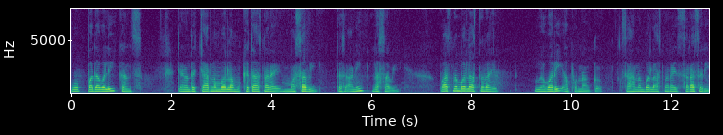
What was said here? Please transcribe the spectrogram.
व पदावली कंस. त्यानंतर चार नंबरला मुख्यतः असणार आहे मसावी तस आणि लसावी. पाच नंबरला असणार आहे व्यवहारी अपूर्णांक. सहा नंबरला असणार आहे सरासरी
